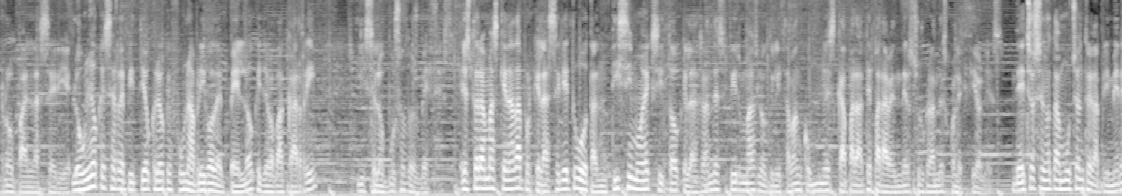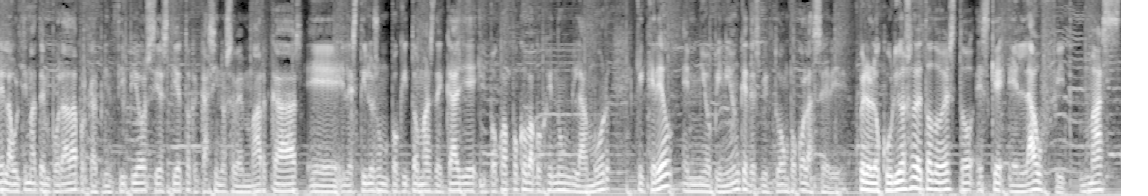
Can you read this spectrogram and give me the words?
ropa en la serie. Lo único que se repitió creo que fue un abrigo de pelo que llevaba Carrie y se lo puso dos veces. Esto era más que nada porque la serie tuvo tantísimo éxito que las grandes firmas lo utilizaban como un escaparate para vender sus grandes colecciones. De hecho se nota mucho entre la primera y la última temporada porque al principio sí es cierto que casi no se ven marcas, eh, el estilo es un poquito más de calle y poco a poco va cogiendo un glamour que creo, en mi opinión, que desvirtúa un poco la serie. Pero lo curioso de todo esto es que el outfit más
